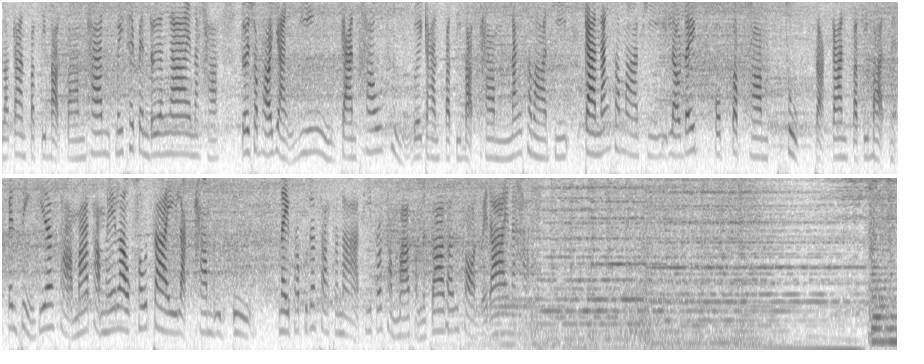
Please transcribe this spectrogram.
และการปฏิบัติตามท่านไม่ใช่เป็นเรื่องง่ายนะคะ โดยเฉพาะอย่างยิ่งการเข้าถึงโดยการปฏิบัติธรรมนั่งสมาธิ การนั่งสมาธิเราได้พบกับความสุขจากการปฏิบัติเนี่ยเป็นสิ่งที่จะสามารถทำให้เราเข้าใจหลักธรรมอื่น ๆ ในพระพุทธศาสนาที่พระสัมมาสัมพุทธเจ้าท่านสอนไว้ได้นะคะเป็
